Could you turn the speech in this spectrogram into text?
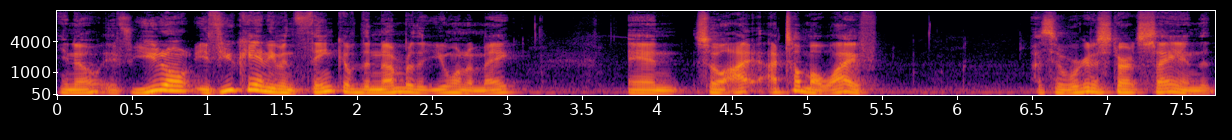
You know, if you don't, if you can't even think of the number that you want to make, and so I, I told my wife, I said, we're going to start saying that,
